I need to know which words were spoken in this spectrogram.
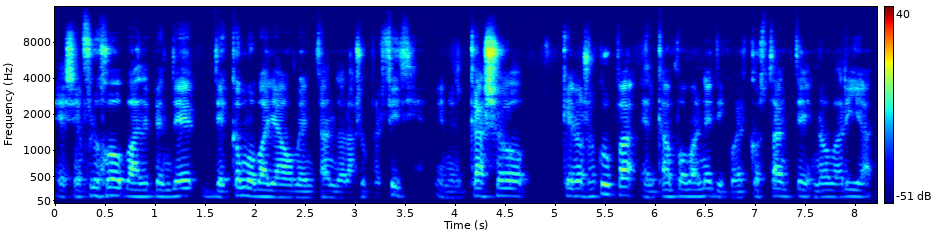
Ese flujo va a depender de cómo vaya aumentando la superficie. En el caso que nos ocupa, el campo magnético es constante, no varía,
